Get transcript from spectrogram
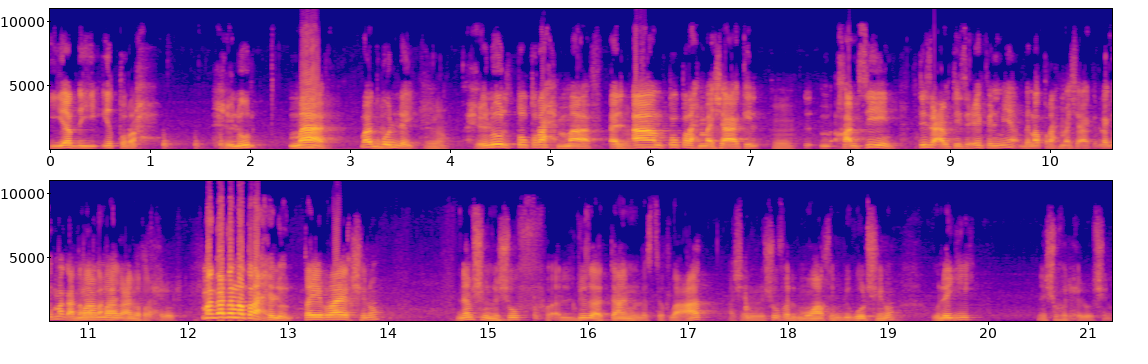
يضي يطرح حلول ما. ما تقول لي. نعم. حلول تطرح ما في الآن تطرح مشاكل. 50 99% بنطرح مشاكل لكن ما قاعد ما نطرح ما. قاعد نطرح حلول. ما قاعد نطرح حلول. طيب رأيك شنو؟ نمشي ونشوف الجزء الثاني من الاستطلاعات عشان نشوف المواطن بيقول شنو ونجي نشوف الحلول شنو.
